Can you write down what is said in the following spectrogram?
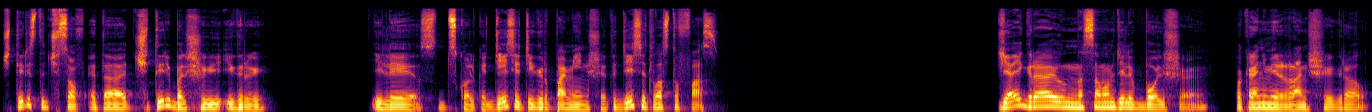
400 часов — это 4 большие игры. Или сколько? 10 игр поменьше. Это 10 Last of Us. Я играю на самом деле больше. По крайней мере, раньше играл.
